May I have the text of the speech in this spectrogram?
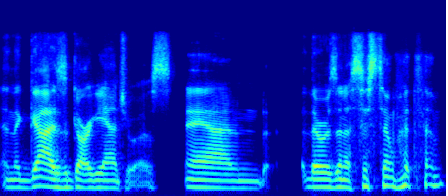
and the guy's gargantuous and there was an assistant with him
